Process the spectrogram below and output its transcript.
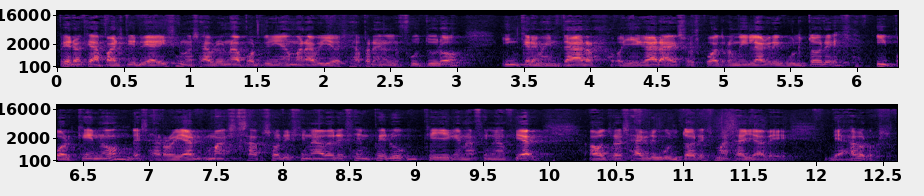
pero que a partir de ahí se nos abre una oportunidad maravillosa para en el futuro incrementar o llegar a esos 4.000 agricultores y, ¿por qué no?, desarrollar más hubs originadores en Perú que lleguen a financiar a otros agricultores más allá de, de agros.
